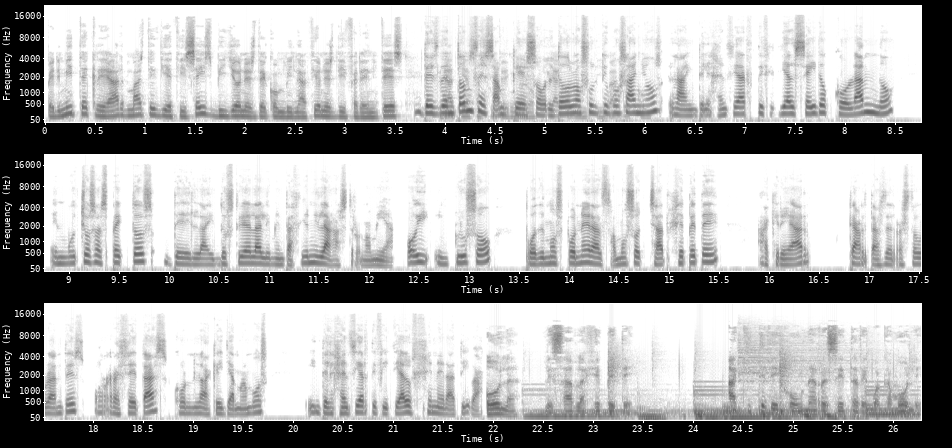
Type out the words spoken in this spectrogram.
permite crear más de 16 billones de combinaciones diferentes. Desde entonces, aunque sobre todo en los últimos años, la inteligencia artificial se ha ido colando en muchos aspectos de la industria de la alimentación y la gastronomía. Hoy incluso podemos poner al famoso chat GPT a crear cartas de restaurantes o recetas con la que llamamos inteligencia artificial generativa. Hola, les habla GPT. Aquí te dejo una receta de guacamole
